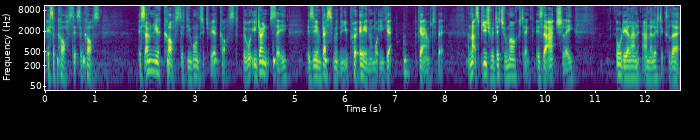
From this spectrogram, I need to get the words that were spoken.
it's a cost. It's a cost. It's only a cost if you want it to be a cost. But what you don't see is the investment that you put in and what you get get out of it. And that's the beauty of digital marketing is that actually all the ana- analytics are there.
